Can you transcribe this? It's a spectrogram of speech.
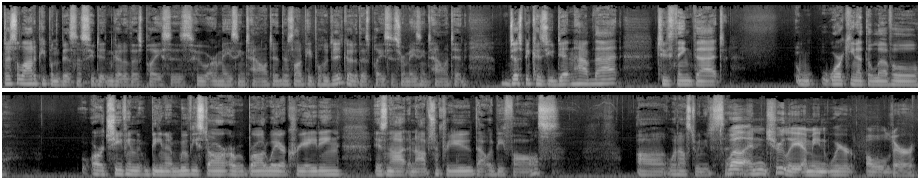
there's a lot of people in the business who didn't go to those places who are amazing talented. There's a lot of people who did go to those places who are amazing talented. Just because you didn't have that, to think that working at the level or achieving being a movie star or Broadway or creating is not an option for you, that would be false. Uh, what else do we need to say? Well, and truly, I mean, we're older,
